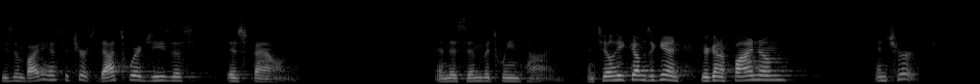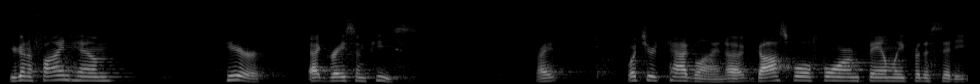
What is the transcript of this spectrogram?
He's inviting us to church. That's where Jesus is found in this in between time. Until he comes again, you're going to find him in church. You're going to find him here at Grace and Peace. Right? What's your tagline? A gospel formed family for the city.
